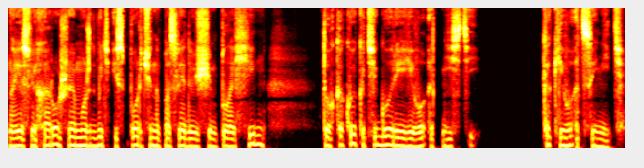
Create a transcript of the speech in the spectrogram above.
но если хорошее может быть испорчено последующим плохим, то к какой категории его отнести? Как его оценить?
